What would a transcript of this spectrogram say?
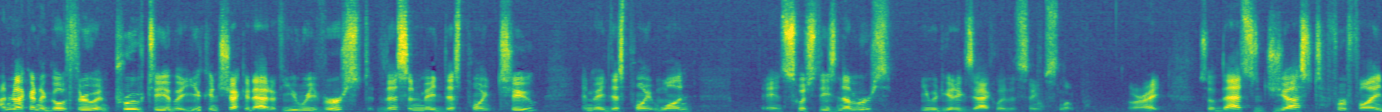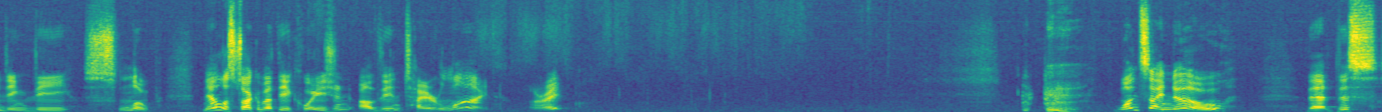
I'm not going to go through and prove to you, but you can check it out. If you reversed this and made this point 2 and made this point 1 and switched these numbers, you would get exactly the same slope, all right? So that's just for finding the slope. Now let's talk about the equation of the entire line, all right? Once I know that this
